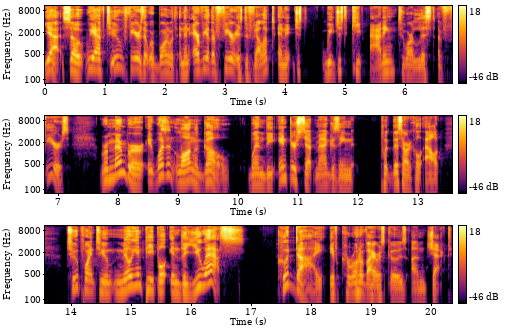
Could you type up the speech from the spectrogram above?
yeah, so we have two fears that we're born with, and then every other fear is developed, and it just we just keep adding to our list of fears. Remember, it wasn't long ago when the Intercept magazine put this article out 2.2 million people in the US could die if coronavirus goes unchecked.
